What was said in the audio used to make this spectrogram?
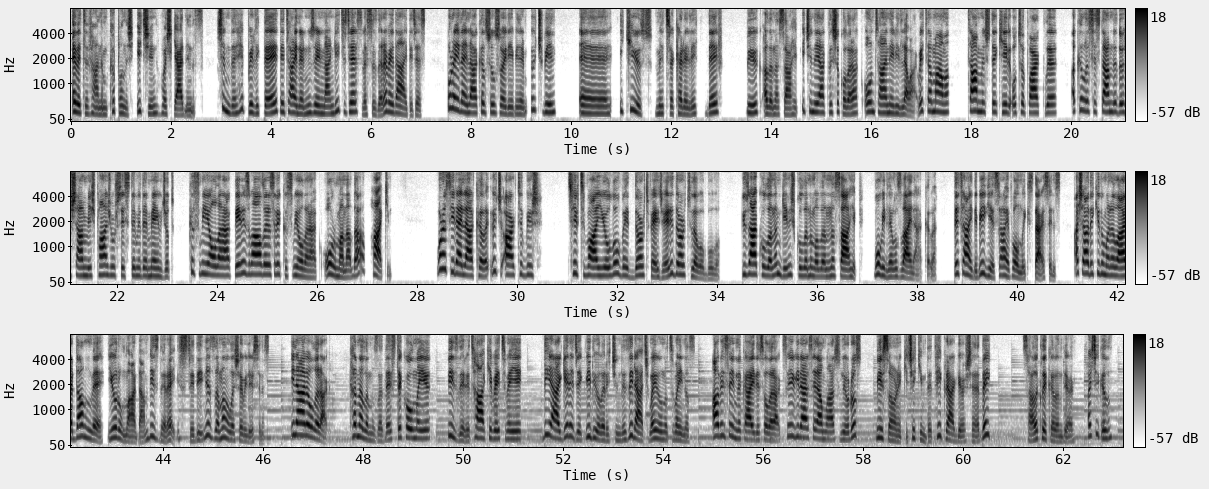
Evet efendim kapanış için hoş geldiniz. Şimdi hep birlikte detayların üzerinden geçeceğiz ve sizlere veda edeceğiz. Burayla alakalı şunu söyleyebilirim. 3200 metrekarelik dev büyük alana sahip. İçinde yaklaşık olarak 10 tane villa var ve tamamı tam müstakil, otoparklı, akıllı sistemde döşenmiş, panjur sistemi de mevcut. Kısmi olarak deniz manzarası ve kısmi olarak ormana da hakim. Burası ile alakalı 3 artı 1 çift banyolu ve 4 PC'li 4 lavabolu. Güzel kullanım, geniş kullanım alanına sahip. Bu villamızla alakalı. Detaylı bilgiye sahip olmak isterseniz aşağıdaki numaralardan ve yorumlardan bizlere istediğiniz zaman ulaşabilirsiniz. İlave olarak kanalımıza destek olmayı, bizleri takip etmeyi, diğer gelecek videolar için de zil açmayı unutmayınız. ABC İmlak ailesi olarak sevgiler selamlar sunuyoruz. Bir sonraki çekimde tekrar görüşene dek sağlıkla kalın diyorum. Hoşçakalın.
